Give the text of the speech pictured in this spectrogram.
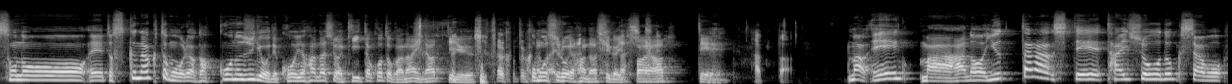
その、えっ、と、少なくとも俺は学校の授業でこういう話は聞いたことがないなっていう、聞いたことがない。面白い話がいっぱいあって、うんあった。まあ、英語、まあ、あの、言ったらして対象読者を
